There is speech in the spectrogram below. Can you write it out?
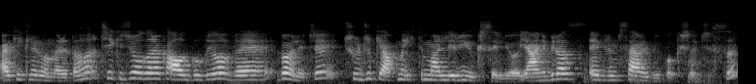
Erkekler onları daha çekici olarak algılıyor ve böylece çocuk yapma ihtimalleri yükseliyor. Yani biraz evrimsel bir bakış açısı.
